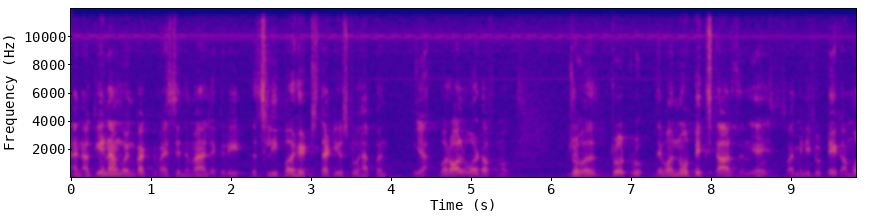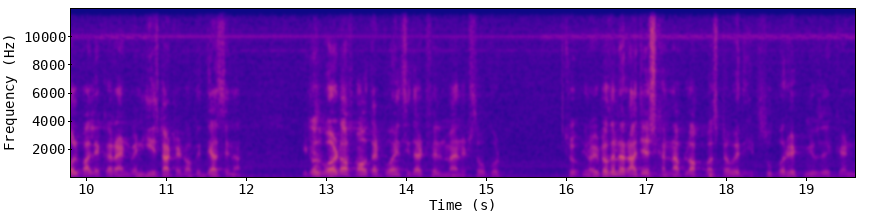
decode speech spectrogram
And again, I'm going back to my cinema allegory. The sleeper hits that used to happen Yeah. were all word of mouth. True. was, True, true. there were no big stars in Yeah, those. yeah. So, I mean, if you take Amol Palekar and when he started off, Vidya Sinha, it was word of mouth that go and see that film, man, it's so good. True. You know, it wasn't a Rajesh Khanna blockbuster with super hit music and,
